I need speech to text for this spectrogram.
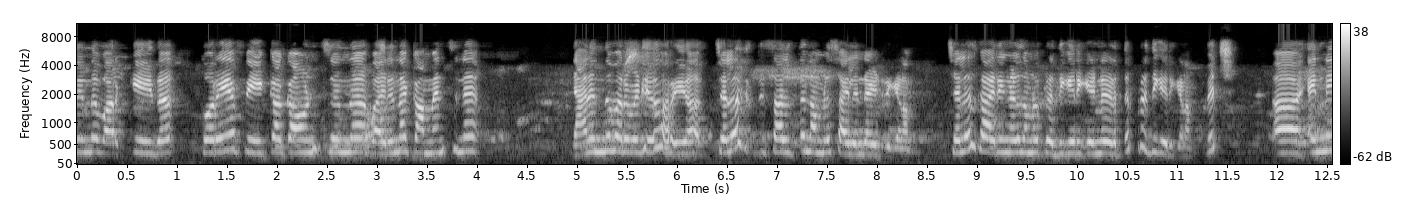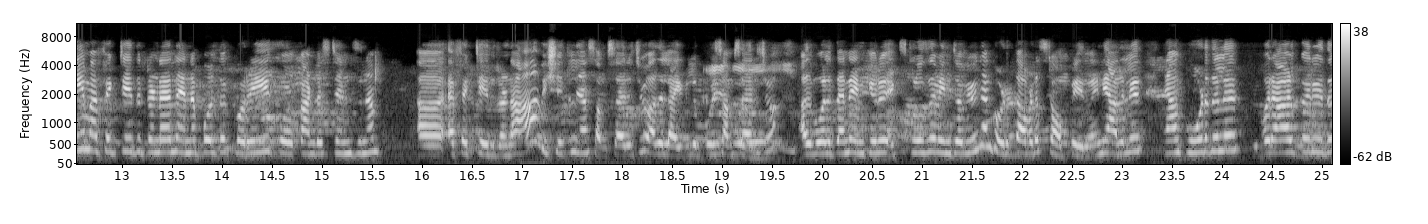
നിന്ന് വർക്ക് ചെയ്ത് കുറെ ഫേക്ക് അക്കൗണ്ട്സ് നിന്ന് വരുന്ന കമന്റ്സിന് ഞാൻ എന്ത് മറുപടി പറയുക ചില സ്ഥലത്ത് നമ്മൾ സൈലന്റ് ആയിട്ടിരിക്കണം. ചില കാര്യങ്ങൾ നമ്മൾ പ്രതികരിക്കേണ്ടടുത്ത് പ്രതികരിക്കണം. വിച്ച് എന്നെയും എഫക്ട് ചെയ്തിട്ടുണ്ടായിരുന്ന എന്നെ പോലത്തെ കുറേ കണ്ടസ്റ്റൻസിനും എഫക്ട് ചെയ്തിട്ടുണ്ട്. ആ വിഷയത്തിൽ ഞാൻ സംസാരിച്ചു അത് ലൈവിൽ പോയി സംസാരിച്ചു. അതുപോലെ തന്നെ എനിക്കൊരു എക്സ്ക്ലൂസീവ് ഇന്റർവ്യൂ ഞാൻ കൊടുത്ത് അവിടെ സ്റ്റോപ്പ് ചെയ്തു. ഇനി അതിൽ ഞാൻ കൂടുതൽ ഒരാൾക്കൊരു ഇത്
